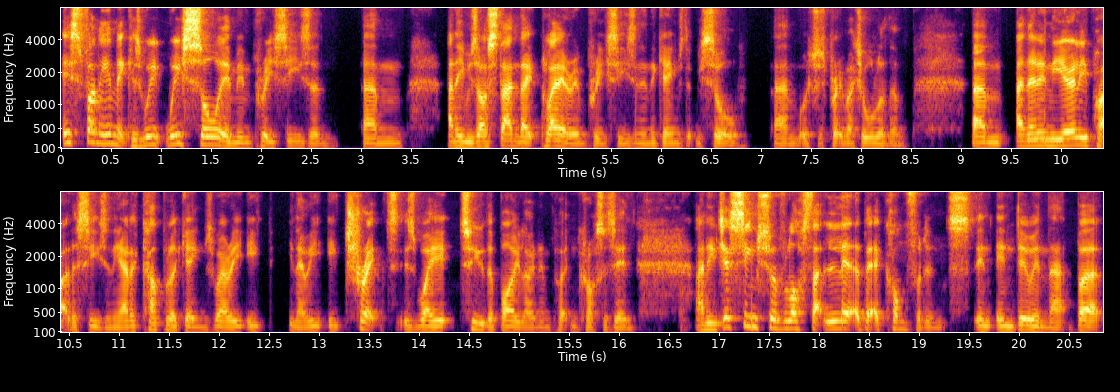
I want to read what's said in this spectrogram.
it's funny, isn't it? Because we we saw him in pre-season, um, and he was our standout player in pre-season in the games that we saw, um, which was pretty much all of them. Um, and then in the early part of the season, he had a couple of games where he, he you know, he, he tricked his way to the byline and putting crosses in, and he just seems to have lost that little bit of confidence in, in doing that. But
